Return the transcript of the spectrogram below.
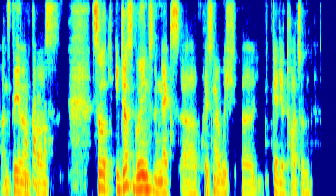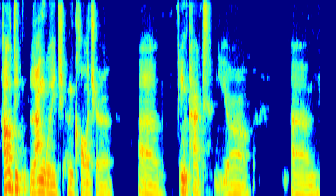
and staying on course. so just going to the next uh, question, I wish uh, get your thoughts on how did language and culture uh, impact your, um,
